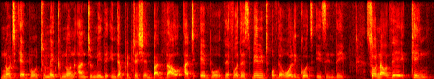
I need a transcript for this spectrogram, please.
not able to make known unto me the interpretation, but thou art able. Therefore, the spirit of the holy gods is in thee. So now the king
